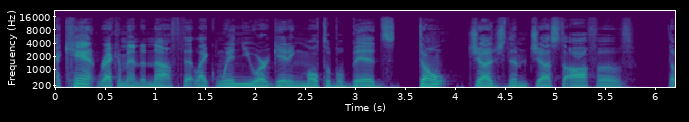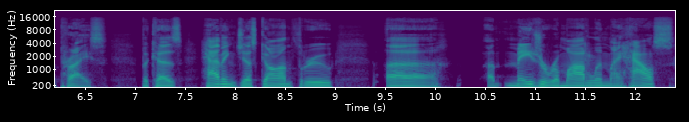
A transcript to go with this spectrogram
I can't recommend enough that, like, when you are getting multiple bids, don't judge them just off of the price. Because having just gone through, uh, a major remodel in my house,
